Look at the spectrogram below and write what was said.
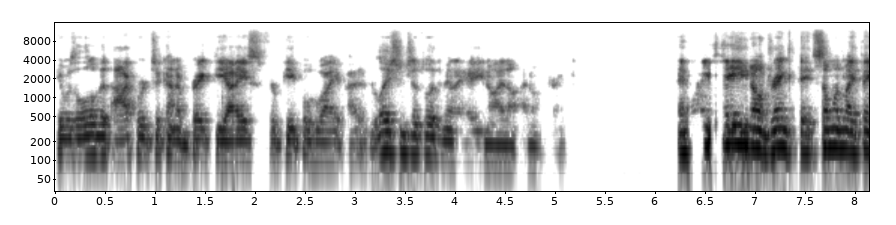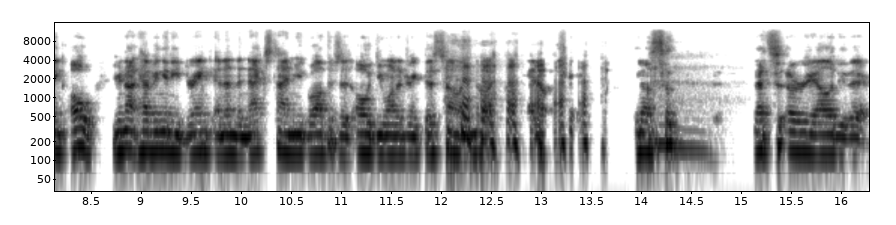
It was a little bit awkward to kind of break the ice for people who I, I had relationships with and be like, hey, you know, I don't I don't drink. And when you say you don't drink, they, someone might think, oh, you're not having any drink. And then the next time you go out there, says, oh, do you want to drink this time? Like, no, I don't drink. You know, so that's a reality there.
